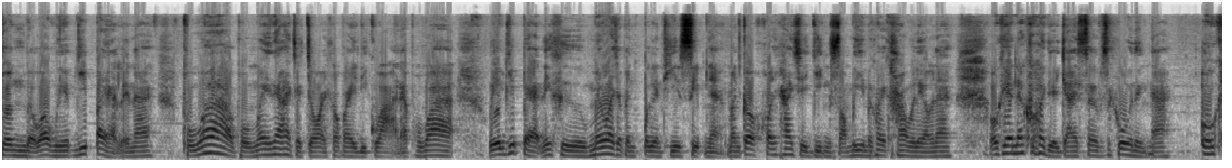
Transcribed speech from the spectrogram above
จนแบบว่าเวฟ28เลยนะผมว่าผมไม่น่าจะจอยเข้าไปดีกว่านะเพราะว่าเวฟ28นี่คือไม่ว่าจะเป็นปืนที10เนี่ยมันก็ค่อนข้างจะยิงซอมบี้ค่อยเข้าแล้วนะ โอเคแล้วก็เดี๋ยวย้ายเซิร์ฟสักครู่หนึ่งนะโอเค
